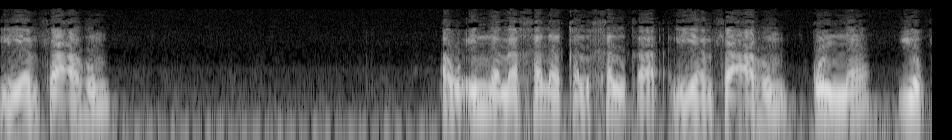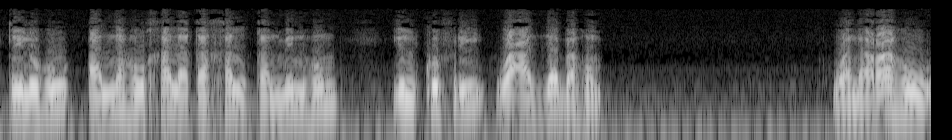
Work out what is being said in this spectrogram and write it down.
لينفعهم أو إنما خلق الخلق لينفعهم قلنا يبطله أنه خلق خلقا منهم للكفر وعذبهم. ونراه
